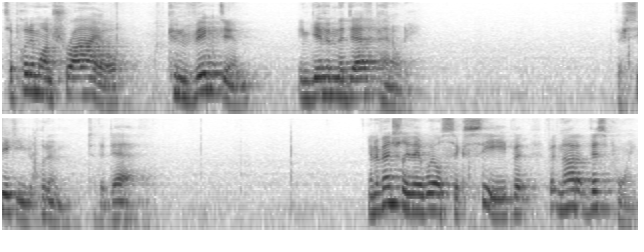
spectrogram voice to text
to put him on trial, convict him, and give him the death penalty. They're seeking to put him to the death. And eventually they will succeed, but, but not at this point.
